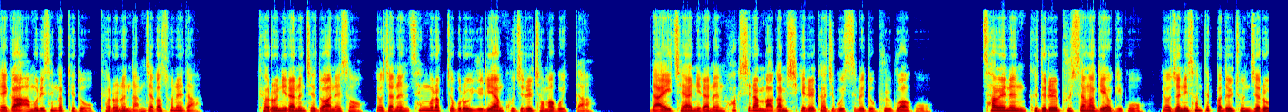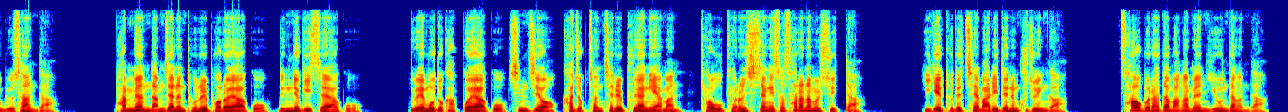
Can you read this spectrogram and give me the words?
내가 아무리 생각해도 결혼은 남자가 손해다. 결혼이라는 제도 안에서 여자는 생물학적으로 유리한 고지를 점하고 있다. 나이 제한이라는 확실한 마감 시기를 가지고 있음에도 불구하고 사회는 그들을 불쌍하게 여기고 여전히 선택받을 존재로 묘사한다. 반면 남자는 돈을 벌어야 하고 능력이 있어야 하고 외모도 가꿔야 하고 심지어 가족 전체를 부양해야만 겨우 결혼 시장에서 살아남을 수 있다. 이게 도대체 말이 되는 구조인가? 사업을 하다 망하면 이혼당한다.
